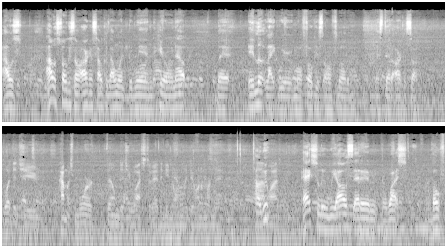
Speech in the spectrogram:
I was, I was focused on Arkansas because I wanted to win here on out. But it looked like we were more focused on Florida instead of Arkansas. What did you? How much more film did you watch today than you normally do on a Monday? Time uh, we, actually, we all sat in and watched both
